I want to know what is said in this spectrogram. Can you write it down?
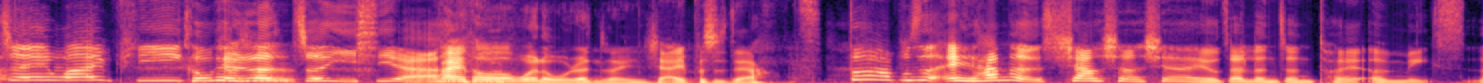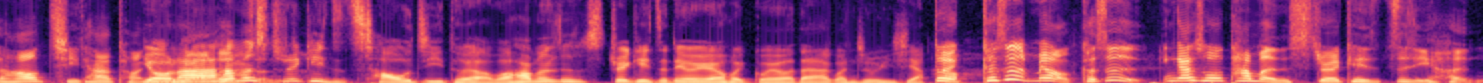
JYP 可不可以认真一下？拜托，为了我认真一下，哎、不是这样。他不是哎、他们像像现在有在认真推 N Mix，然后其他团有啦，他们 Stray Kids 超级推，好不好？他们是 Stray Kids 六月要回归哦，大家关注一下。对，好可是没有，可是应该说他们 Stray Kids 自己很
